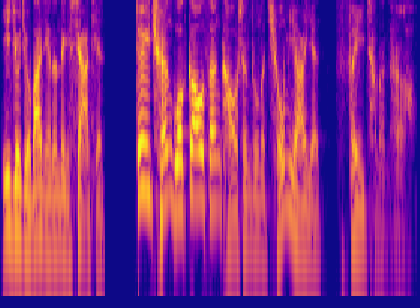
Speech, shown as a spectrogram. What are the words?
一九九八年的那个夏天，对于全国高三考生中的球迷而言，非常的难熬。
